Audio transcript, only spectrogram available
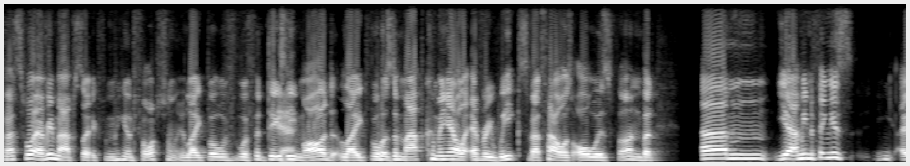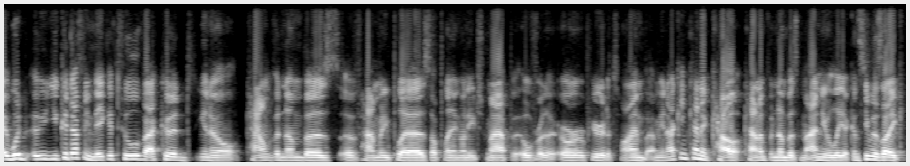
That's what every map's like for me, unfortunately. Like, but with with a DayZ Yeah. mod, like there was a map coming out like every week, so that's how it was always fun. But um, yeah, I mean the thing is, y- I would you could definitely make a tool that could you know count the numbers of how many players are playing on each map over over a period of time. But I mean, I can kind of count count up the numbers manually. I can see there's like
